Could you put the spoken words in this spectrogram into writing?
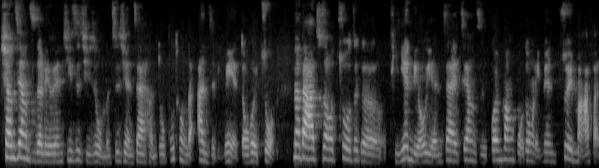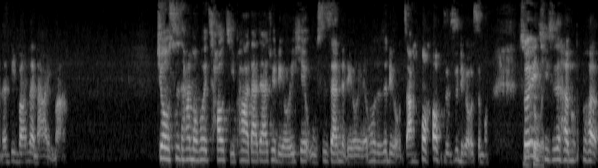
像这样子的留言机制，其实我们之前在很多不同的案子里面也都会做。那大家知道做这个体验留言，在这样子官方活动里面最麻烦的地方在哪里吗？就是他们会超级怕大家去留一些五四三的留言，或者是留脏话，或者是留什么，所以其实很很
